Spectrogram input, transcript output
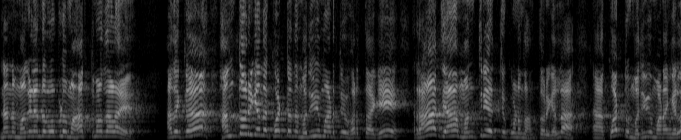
ನನ್ನ ಮಗಳಂದ ಒಬ್ಬಳು ಮಹಾತ್ಮ ಅದಾಳೆ. ಅದಕ್ಕೆ ಅಂಥವ್ರಿಗೆಂದ ಕೊಟ್ಟದ ಮದುವೆ ಮಾಡ್ತೀವಿ ಹೊರತಾಗಿ ರಾಜ, ಮಂತ್ರಿ ಹತ್ತಿಕೊಂಡದ ಅಂಥವ್ರಿಗೆಲ್ಲ ಕೊಟ್ಟು ಮದುವೆ ಮಾಡಂಗಿಲ್ಲ.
